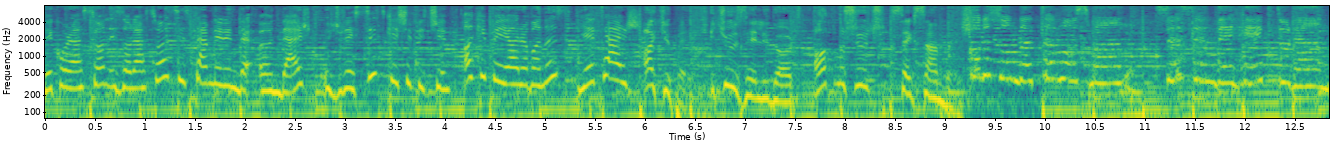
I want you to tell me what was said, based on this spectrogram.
dekorasyon izolasyon sistemlerinde önder, ücretsiz keşif için Akipe'yi aramanız yeter. Akipek 254 63 85 Konusunda tam uzman Sözünde hep duran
